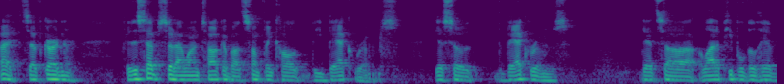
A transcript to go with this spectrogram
Hi, it's F. Gardner. For this episode, I want to talk about something called the back rooms. Yes, so the back rooms, that's uh, a lot of people, they'll have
